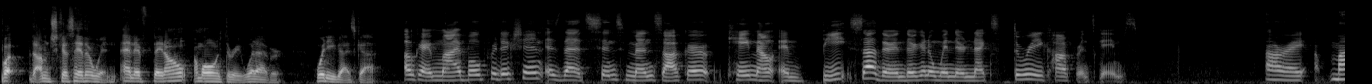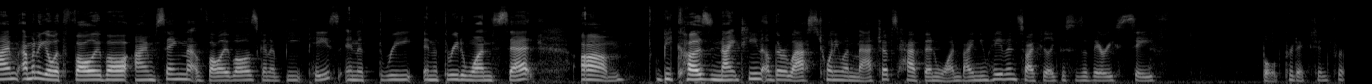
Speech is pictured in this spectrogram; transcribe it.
but I'm just going to say they'll win. And if they don't, I'm 0 3. Whatever. What do you guys got? Okay, my bold prediction is that since men's soccer came out and beat Southern, they're going to win their next three conference games. all right. My, I'm going to go with volleyball. I'm saying that volleyball is going to beat Pace in a three in a three to one set. Um, because 19 of their last 21 matchups have been won by New Haven, so I feel like this is a very safe, bold prediction for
